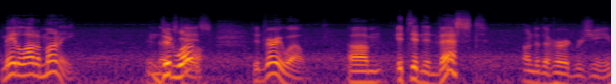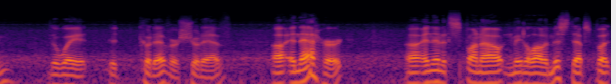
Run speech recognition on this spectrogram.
made a lot of money in those Did well. days. Did very well. Um, it didn't invest under the Hurd regime the way it, it could have or should have, uh, and that hurt. Uh, and then it spun out and made a lot of missteps, but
